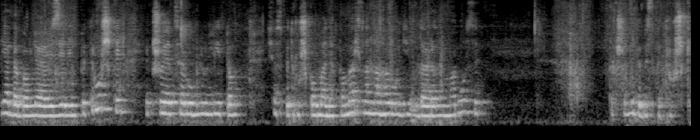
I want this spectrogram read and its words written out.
Я додаю зелень петрушки, якщо я це роблю літом. Зараз петрушка у мене померзла на городі, вдарили морози. Так що буде без петрушки.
